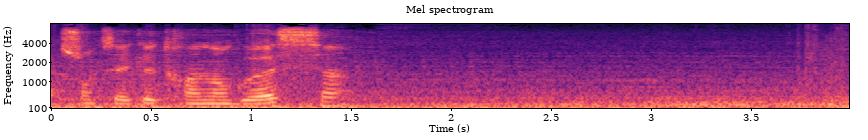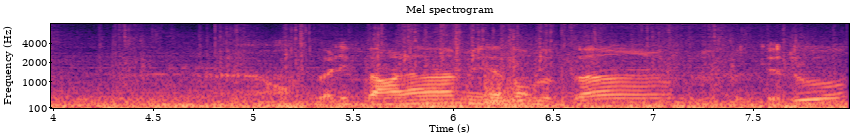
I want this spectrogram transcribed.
Sachant que ça va être le train d'angoisse. On aller par là, mais là-bas on veut pas. De cadeau.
